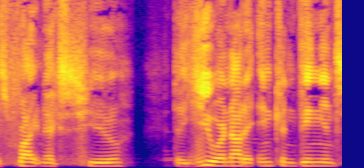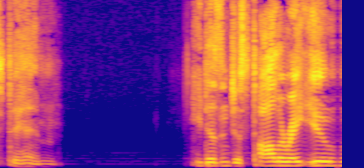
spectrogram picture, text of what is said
is right next to you, that you are not an inconvenience to Him. He doesn't just tolerate you,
